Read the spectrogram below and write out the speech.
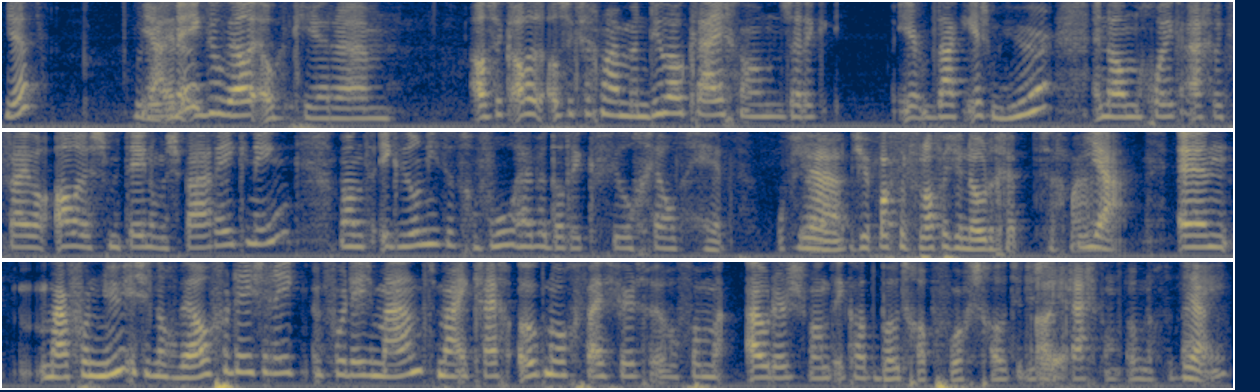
Jet? Hoe Ja, nee, ik doe wel elke keer. ehm, als, ik alle, als ik zeg maar mijn duo krijg, dan zet ik, eer- betaal ik eerst mijn huur. En dan gooi ik eigenlijk vrijwel alles meteen op mijn spaarrekening. Want ik wil niet het gevoel hebben dat ik veel geld heb. Of zo. ja. Dus je pakt er vanaf wat je nodig hebt, zeg maar. Ja, en, maar voor nu is het nog wel voor deze, voor deze maand. Maar ik krijg ook nog 45 euro van mijn ouders. Want ik had boodschappen voorgeschoten. Dus Oh, dat ja. krijg ik dan ook nog erbij.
